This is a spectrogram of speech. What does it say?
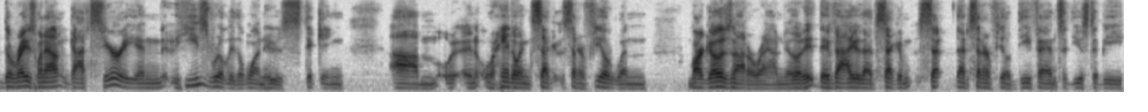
the Rays went out and got Siri, and he's really the one who's sticking um, or, or handling second center field when Margot's not around. You know, they, they value that second that center field defense. It used to be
